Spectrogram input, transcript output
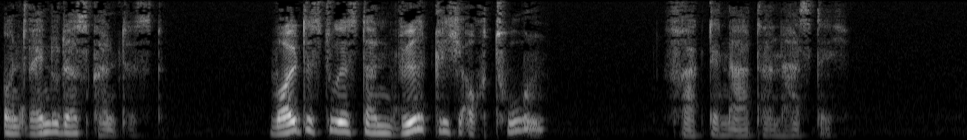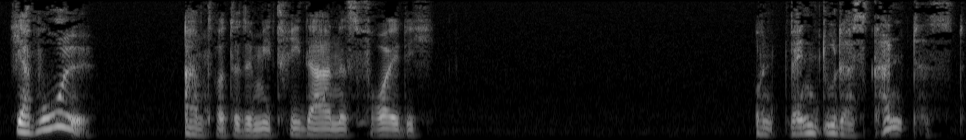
Und wenn du das könntest, wolltest du es dann wirklich auch tun? fragte Nathan hastig. Jawohl, antwortete Mithridates freudig. Und wenn du das könntest,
